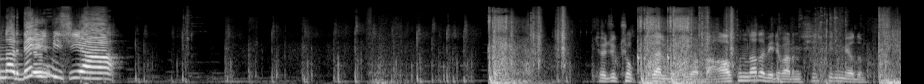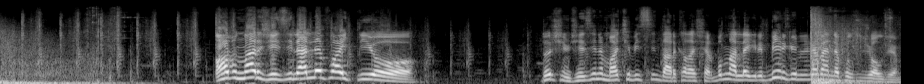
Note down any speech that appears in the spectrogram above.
onlar değilmiş ya. Çocuk çok güzel vurdu bu arada. Altında da biri varmış hiç bilmiyordum. Aa bunlar Jezilerle fightlıyor. Dur şimdi Jezi'nin maçı bitsin de arkadaşlar. Bunlarla ilgili bir günlüğüne ben de pusucu olacağım.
